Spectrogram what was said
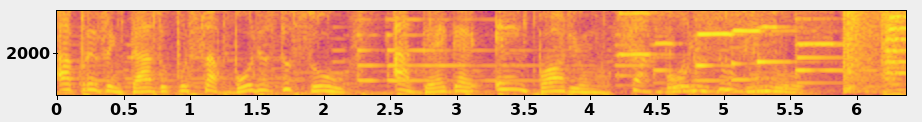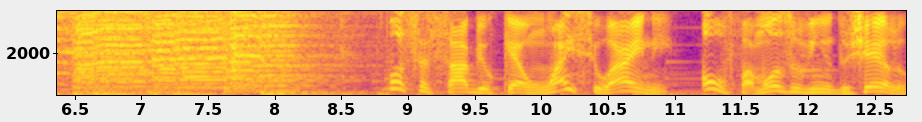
Apresentado por Sabores do Sul, Adega Emporium. Sabores do Vinho. Você sabe o que é um ice wine ou o famoso vinho do gelo?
